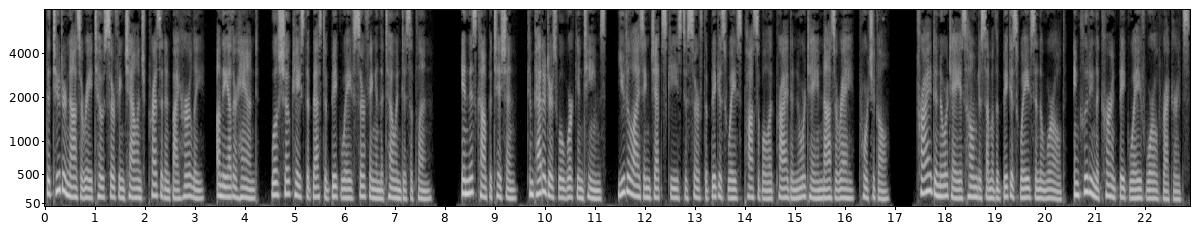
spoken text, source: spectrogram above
The Tudor Nazare Tow Surfing Challenge President by Hurley, on the other hand, will showcase the best of big wave surfing in the towing discipline. In this competition, competitors will work in teams, utilizing jet skis to surf the biggest waves possible at Praia do Norte in Nazare, Portugal. Praia do Norte is home to some of the biggest waves in the world, including the current big wave world records.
